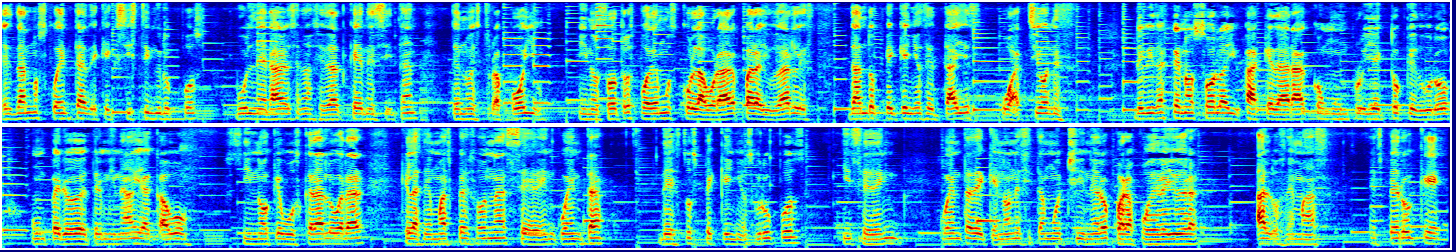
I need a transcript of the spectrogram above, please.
es darnos cuenta de que existen grupos vulnerables en la ciudad que necesitan de nuestro apoyo y nosotros podemos colaborar para ayudarles dando pequeños detalles o acciones debido a que no solo quedará como un proyecto que duró un periodo determinado y acabó, sino que buscará lograr que las demás personas se den cuenta de estos pequeños grupos y se den cuenta de que no necesitan mucho dinero para poder ayudar a los demás. Espero que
